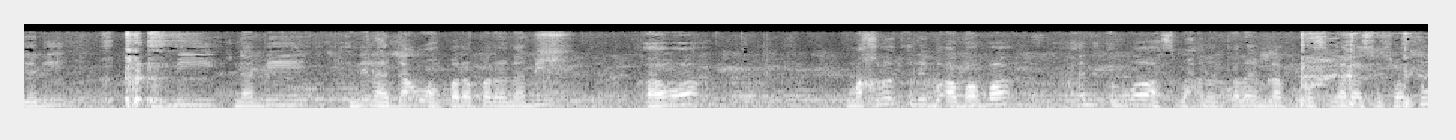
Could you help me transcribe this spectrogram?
Jadi Nabi, Nabi inilah dakwah para para Nabi bahawa makhluk boleh buat apa-apa hanya Allah Subhanahu Wa Taala yang melakukan segala sesuatu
